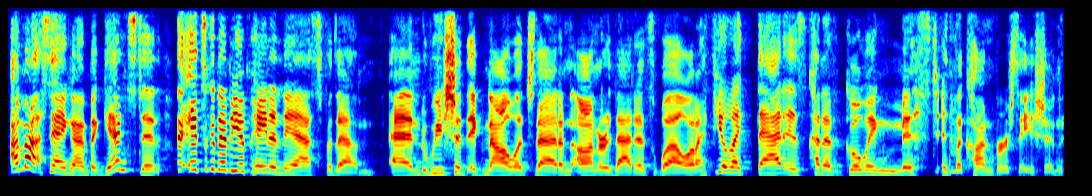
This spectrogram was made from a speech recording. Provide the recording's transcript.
I'm not saying I'm against it. It's going to be a pain in the ass for them. And we should acknowledge that and honor that as well. And I feel like that is kind of going missed in the conversation.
